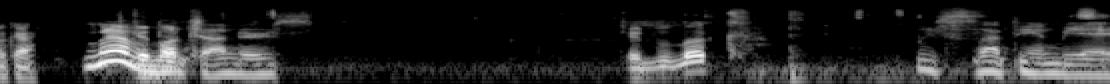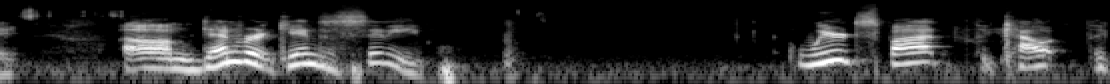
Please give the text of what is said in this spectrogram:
Okay. I'm gonna have Good a bunch of unders. Good look. At least it's not the NBA. Um, Denver at Kansas City. Weird spot. The count. The,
